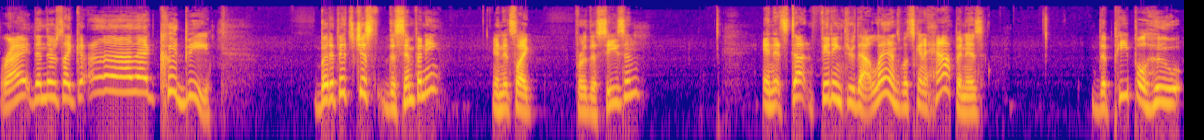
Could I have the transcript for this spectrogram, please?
right? Then there's like, uh, that could be. But if it's just the symphony and it's like for the season, and it's done fitting through that lens, what's going to happen is the people who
